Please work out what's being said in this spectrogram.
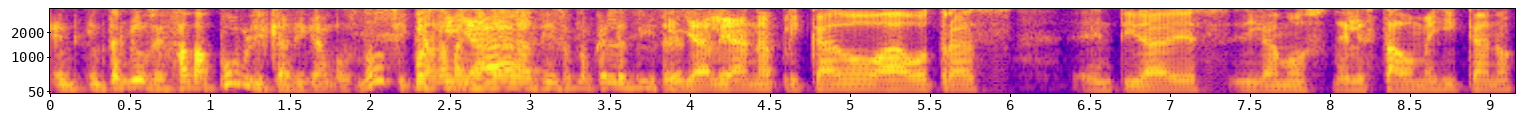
en, en términos de fama pública, digamos, ¿no? Si Pues cada que ya- mañana les dices lo que les dices. que ya le han aplicado a otras entidades, digamos, del Estado mexicano,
